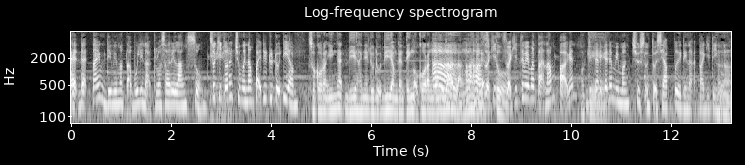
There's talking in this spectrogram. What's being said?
At that time Dia memang tak boleh nak keluar suara langsung So kita orang cuma nampak dia duduk diam So korang ingat dia hanya duduk diam dan tengok korang lalu lalang lah ah, dekat sebab situ. kita, sebab kita memang tak nampak kan Okey. Dia kadang-kadang memang choose Untuk siapa dia nak bagi tengok ha.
